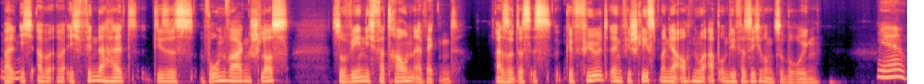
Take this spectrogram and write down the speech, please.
weil mhm. ich aber, ich finde halt dieses Wohnwagenschloss so wenig Vertrauen erweckend. Also das ist gefühlt, irgendwie schließt man ja auch nur ab, um die Versicherung zu beruhigen. Ja,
